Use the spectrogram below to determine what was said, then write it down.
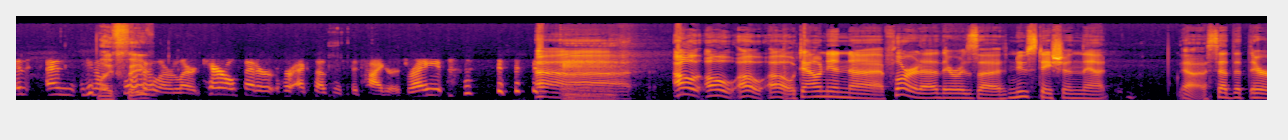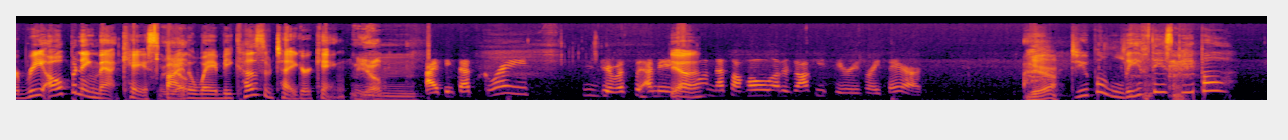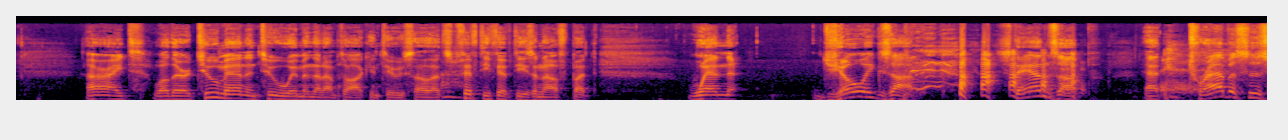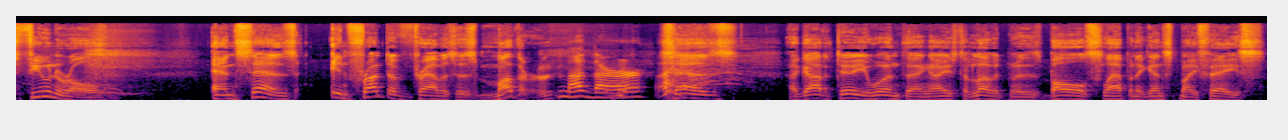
And, and you know, My spoiler fav- alert: Carole fed her, her ex-husband to the tigers, right? Uh, oh, oh, oh, oh. Down in uh, Florida, there was a news station that uh, said that they're reopening that case, by Yep. the way, because of Tiger King. Yep. I think that's great. Give us. I mean, Yeah. come on, that's a whole other docu series right there. yeah. Do you believe these people? All right. Well, there are two men and two women that I'm talking to, so that's 50 50 is enough. But when Joe Exotic stands up at Travis's funeral and says, in front of Travis's mother, Mother. says, I got to tell you one thing. I used to love it with his balls slapping against my face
